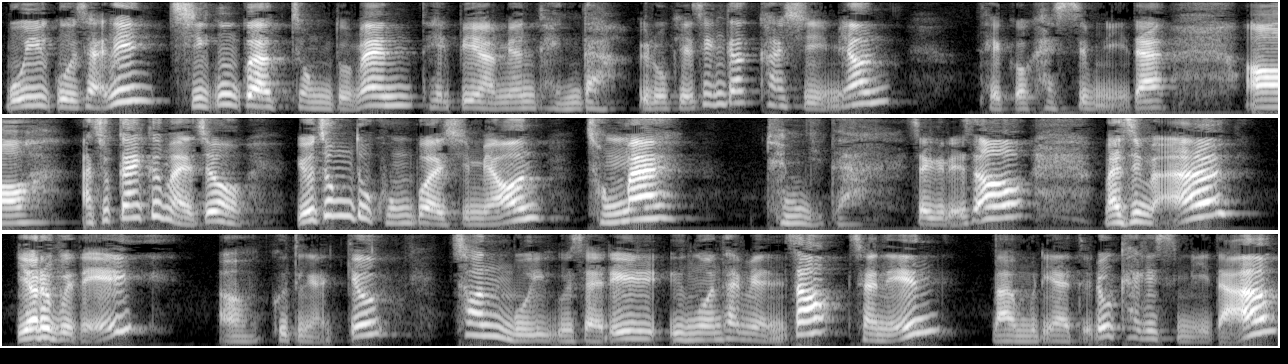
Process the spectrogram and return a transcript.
모의고사는 지구과학 정도만 대비하면 된다 이렇게 생각하시면 될 것 같습니다. 어, 아주 깔끔하죠? 요 정도 공부하시면 정말 됩니다. 자 그래서 마지막 여러분의 어, 고등학교 첫 모의고사를 응원하면서 저는 마무리하도록 하겠습니다.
